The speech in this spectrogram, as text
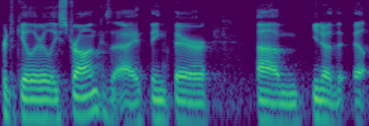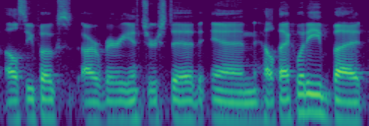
particularly strong because I think they're, um, you know, the ELSI folks are very interested in health equity, but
